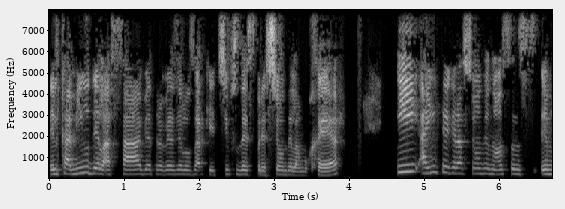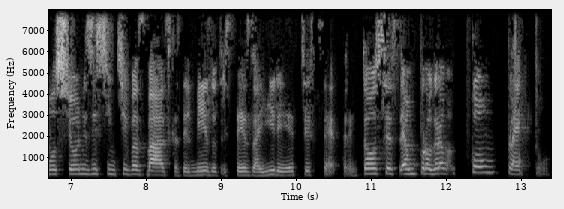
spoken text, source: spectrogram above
O caminho de la sábia através dos arquetipos da expressão da mulher e a integração de nossas emoções instintivas básicas, do medo, tristeza, ira, etc. Então, é um programa completo,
